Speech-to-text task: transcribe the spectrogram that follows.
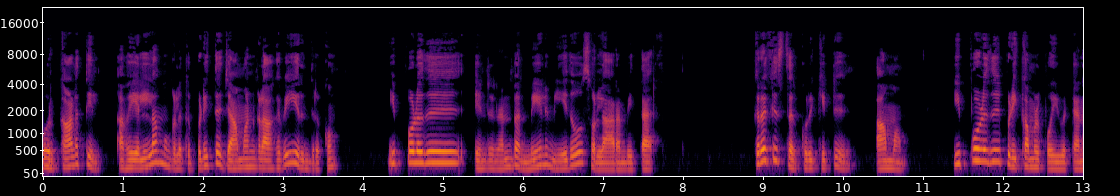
ஒரு காலத்தில் அவையெல்லாம் உங்களுக்கு பிடித்த ஜாமான்களாகவே இருந்திருக்கும். இப்பொழுது என்று நண்பர் மேலும் ஏதோ சொல்ல ஆரம்பித்தார். கிரகிஸ்தர் குறுக்கிட்டு ஆமாம் இப்பொழுது பிடிக்காமல் போய்விட்டன.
